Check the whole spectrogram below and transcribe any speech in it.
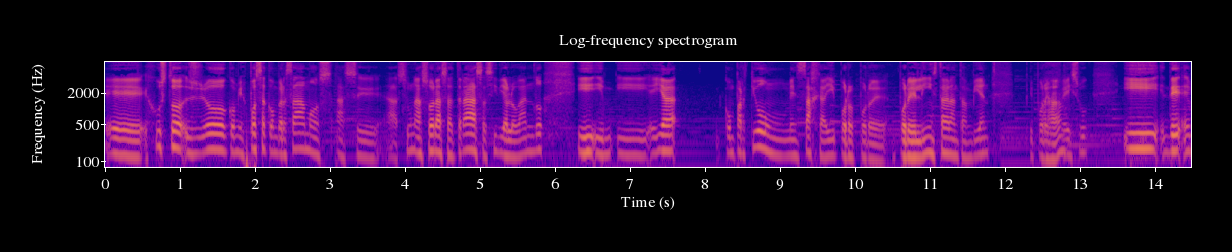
Eh, justo yo con mi esposa conversábamos hace, hace unas horas atrás, así dialogando, y, ella compartió un mensaje ahí por, por, eh, por el Instagram también y por el Facebook. Y eh,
